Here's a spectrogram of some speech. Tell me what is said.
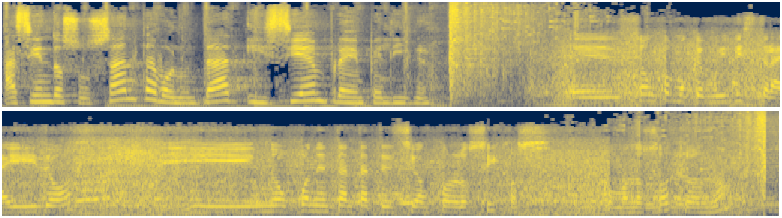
haciendo su santa voluntad y siempre en peligro. Eh, son como que muy distraídos y no ponen tanta atención con los hijos como nosotros, ¿no?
